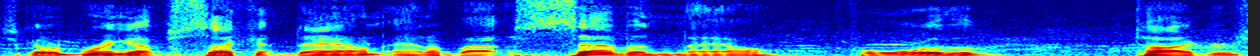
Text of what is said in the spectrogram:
is going to bring up second down and about seven now for the Tigers.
